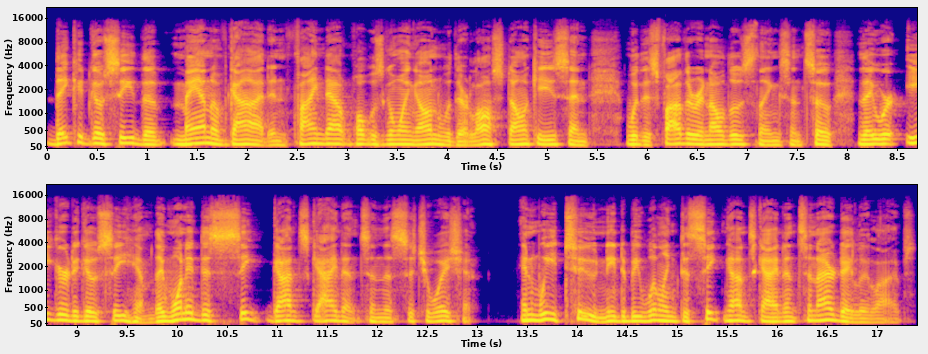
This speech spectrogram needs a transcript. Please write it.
they could go see the man of God and find out what was going on with their lost donkeys and with his father and all those things. And so they were eager to go see him. They wanted to seek God's guidance in this situation. And we too need to be willing to seek God's guidance in our daily lives.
